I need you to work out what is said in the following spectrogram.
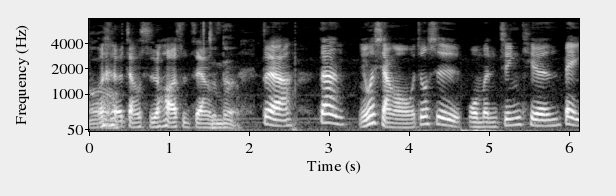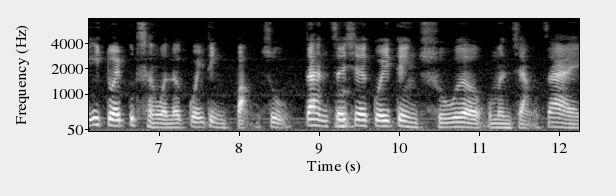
我 讲实话是这样子。真的。对啊。但你会想哦，就是我们今天被一堆不成文的规定绑住，但这些规定除了我们讲在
